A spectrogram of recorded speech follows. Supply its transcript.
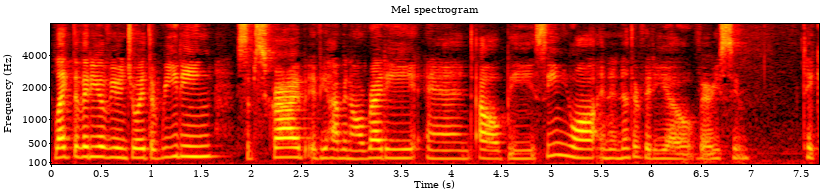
Like the video if you enjoyed the reading, subscribe if you haven't already, and I'll be seeing you all in another video very soon. Take care.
